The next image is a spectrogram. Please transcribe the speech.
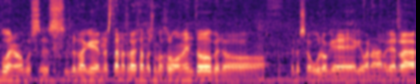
Bueno, pues es verdad que no están atravesando su mejor momento, pero, pero seguro que, van a dar guerra.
